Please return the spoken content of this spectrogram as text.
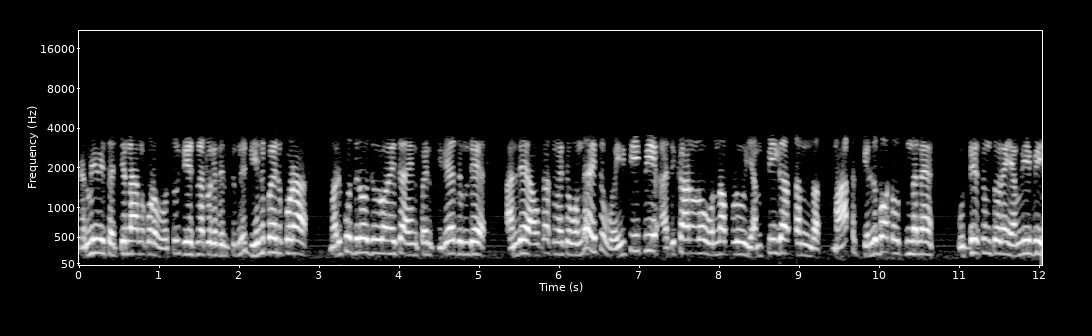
ఎంఈవి సత్యనారాయణ కూడా వసూలు చేసినట్లుగా తెలుస్తుంది. దీనిపైన కూడా మరికొద్ది రోజుల్లోనైతే ఆయన పైన ఫిర్యాదు ఉండే అందే అవకాశం అయితే ఉంది. అయితే వైసీపీ అధికారంలో ఉన్నప్పుడు ఎంపీగా తన మాట చెల్లుబాటు అవుతుందనే ఉద్దేశంతోనే ఎంఈబి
